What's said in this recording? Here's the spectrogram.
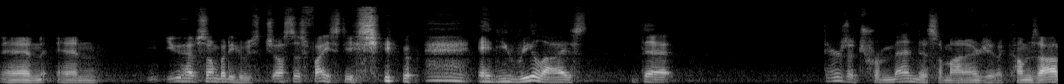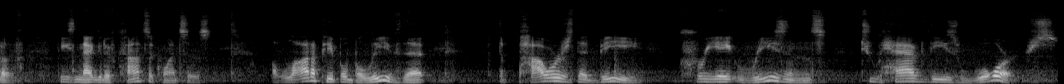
and and you have somebody who's just as feisty as you, and you realize that there's a tremendous amount of energy that comes out of these negative consequences. A lot of people believe that the powers that be create reasons to have these wars.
